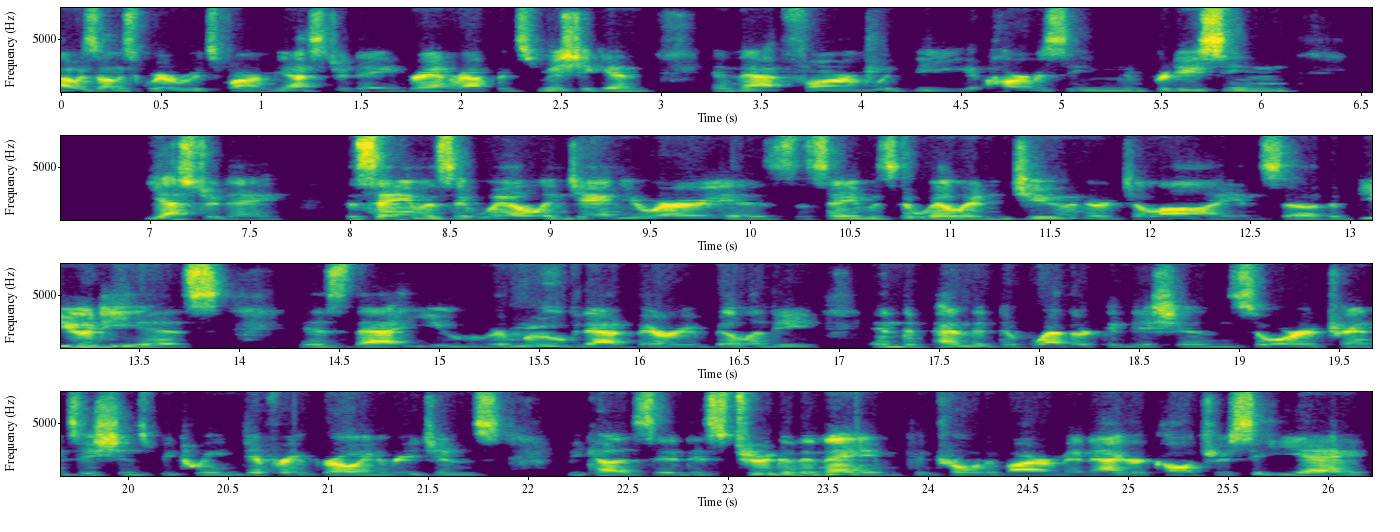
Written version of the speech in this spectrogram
I was on a Square Roots farm yesterday in Grand Rapids, Michigan, and that farm would be harvesting and producing yesterday the same as it will in January is the same as it will in June or July. And so the beauty is is that you remove that variability independent of weather conditions or transitions between different growing regions because it is true to the name controlled environment agriculture cea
